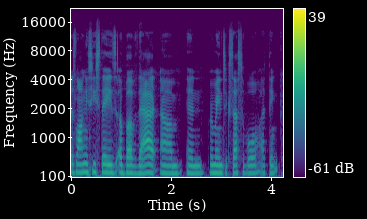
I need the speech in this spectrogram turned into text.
as long as he stays above that um, and remains accessible, I think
